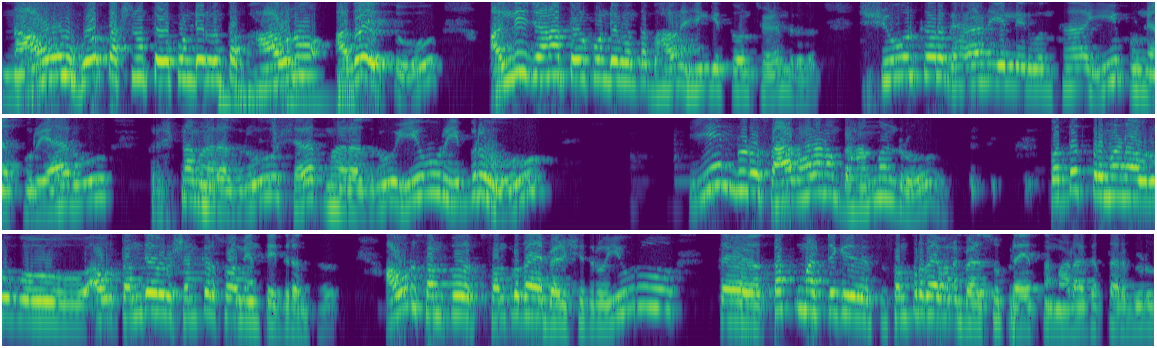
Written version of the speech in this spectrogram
ನಾವು ಹೋದ ತಕ್ಷಣ ತಿಳ್ಕೊಂಡಿರುವಂತ ಭಾವನೋ ಅದ ಇತ್ತು. ಅಲ್ಲಿ ಜನ ತೊಳ್ಕೊಂಡಿರುವಂತ ಭಾವನೆ ಹೆಂಗಿತ್ತು ಅಂತ ಹೇಳಿದ್ರೆ, ಶಿವರ್ಕರ್ ಘರಾಣೆಯಲ್ಲಿರುವಂತಹ ಈ ಪುಣ್ಯಾತ್ಮರು ಯಾರು? ಕೃಷ್ಣ ಮಹಾರಾಜರು, ಶರತ್ ಮಹಾರಾಜರು, ಇವರು ಇಬ್ರು ಏನ್ ಬಿಡು ಸಾಧಾರಣ ಬ್ರಾಹ್ಮಣರು, ಪದ್ಧತ್ ಪ್ರಮಾಣ ಅವರು, ಅವ್ರ ತಂದೆಯವರು ಶಂಕರ ಸ್ವಾಮಿ ಅಂತ ಇದ್ರಂತ, ಅವರು ಸಂಪ ಸಂಪ್ರದಾಯ ಬೆಳೆಸಿದ್ರು, ಇವರು ತಕ್ಕ ಮಟ್ಟಿಗೆ ಸಂಪ್ರದಾಯವನ್ನ ಬೆಳೆಸೋ ಪ್ರಯತ್ನ ಮಾಡಾಕತ್ತಾರ ಬಿಡು.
